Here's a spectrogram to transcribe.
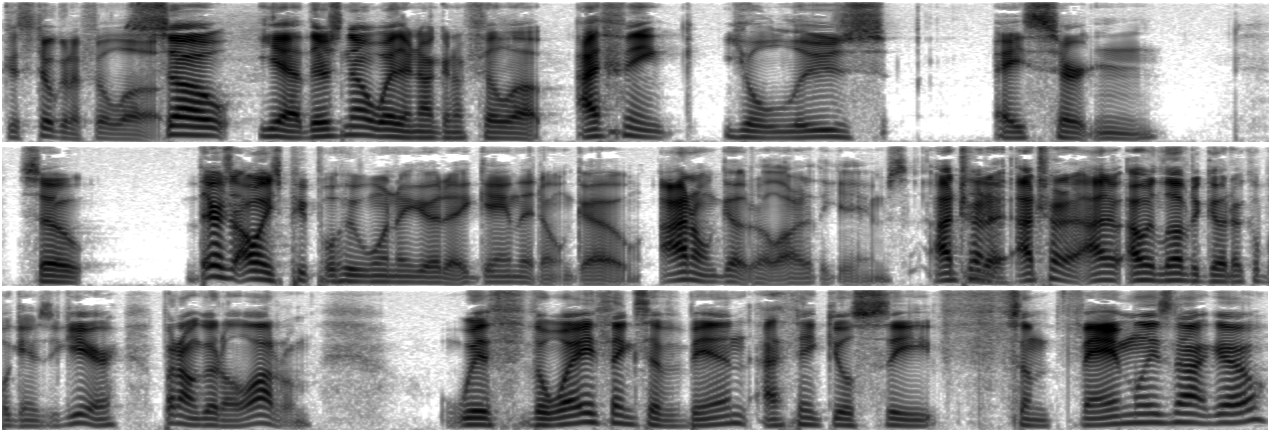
is still gonna fill up. So yeah, there's no way they're not going to fill up. I think you'll lose a certain. So there's always people who want to go to a game that don't go. I don't go to a lot of the games. I try Yeah. to. I try to. I, I would love to go to a couple games a year, but I don't go to a lot of them. With the way things have been, I think you'll see f- some families not go.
